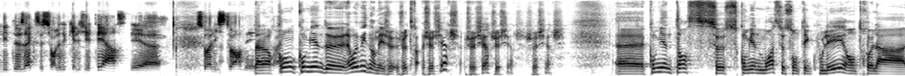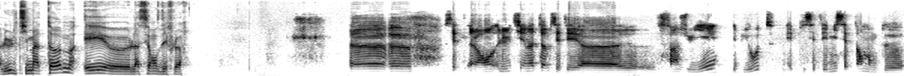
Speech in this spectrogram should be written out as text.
les, deux axes sur lesquels j'étais. Hein. C'était soit l'histoire des. Alors combien de, ah oui oui non mais je, je, je, cherche, je cherche, je cherche, je cherche. combien de temps, ce, combien de mois se sont écoulés entre la l'ultimatum et la séance des fleurs? Alors l'ultimatum c'était euh, fin juillet, début août, et puis c'était mi-septembre, donc de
